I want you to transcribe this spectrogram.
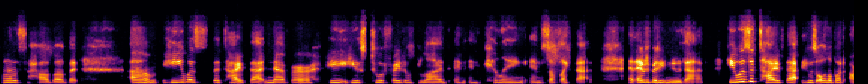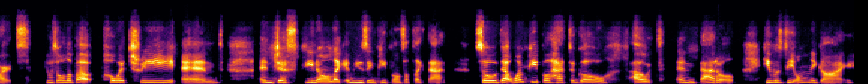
one of the Sahaba, but um, he was the type that never he he was too afraid of blood and, and killing and stuff like that. And everybody knew that. He was the type that he was all about arts. He was all about poetry and and just you know like amusing people and stuff like that. So that when people had to go out and battle. He was the only guy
